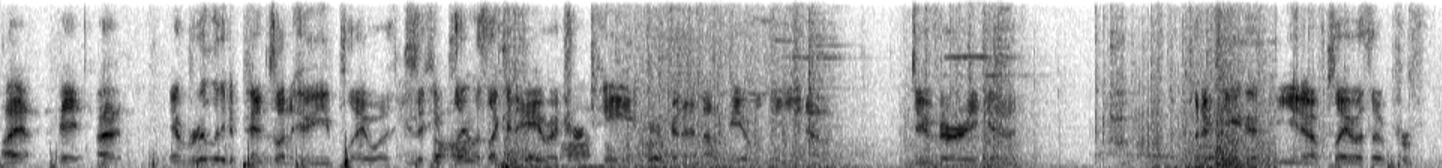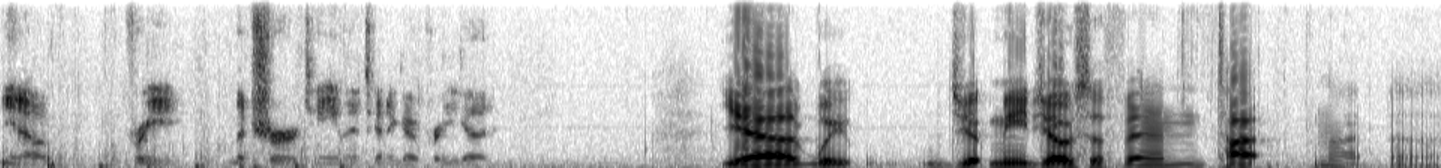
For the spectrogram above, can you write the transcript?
I it I, it really depends on who you play with. Because if you play with like an amateur team, you're gonna not be able to you know do very good. But if you you know play with a you know pretty mature team, it's gonna go pretty good. Yeah, we, jo- me, Joseph, and Ty, not uh,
